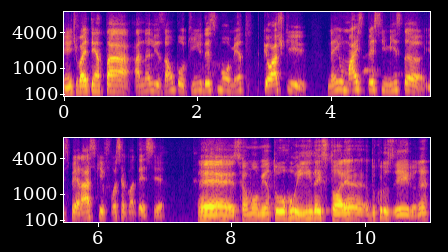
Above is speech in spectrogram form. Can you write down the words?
a gente vai tentar analisar um pouquinho desse momento, porque eu acho que nem o mais pessimista esperasse que fosse acontecer. É, esse é um momento ruim da história do Cruzeiro, né?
